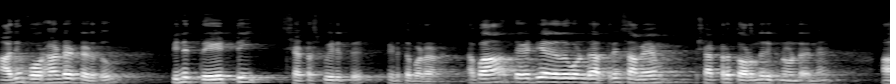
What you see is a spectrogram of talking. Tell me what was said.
ആദ്യം ഫോർ ഹൺഡ്രഡ് എടുത്തു. പിന്നെ തേർട്ടി ഷട്ടർ സ്പീഡ് ഇട്ട് എടുത്ത പടമാണ്. അപ്പോൾ ആ തേർട്ടി ആയതുകൊണ്ട് അത്രയും സമയം ഷട്ടർ തുറന്നിരിക്കുന്നതുകൊണ്ട് തന്നെ ആ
